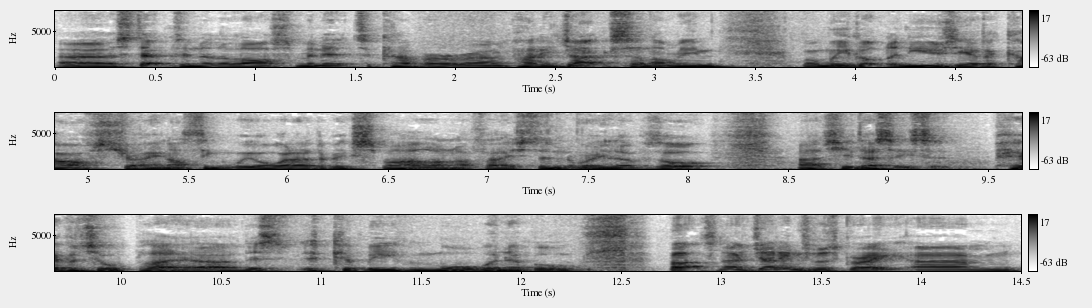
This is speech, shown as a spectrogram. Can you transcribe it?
uh, stepped in at the last minute to cover um, Paddy Jackson. I mean, when we got the news he had a calf strain, I think we all had a big smile on our face, didn't we? That we thought, actually, that's he's a pivotal player. This, this could be even more winnable. But no, Jennings was great. Um,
